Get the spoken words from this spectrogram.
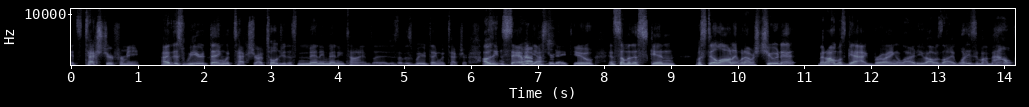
It's texture for me. I have this weird thing with texture. I've told you this many, many times. I just have this weird thing with texture. I was eating salmon yesterday too, and some of the skin was still on it when I was chewing it. Man, I almost gagged, bro. I ain't gonna lie to you. I was like, what is in my mouth?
